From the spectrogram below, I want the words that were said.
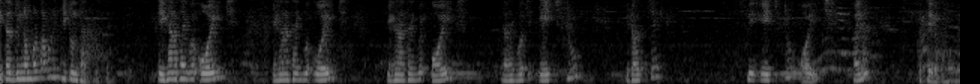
এটা দুই নম্বর কার্বনে কিটুন থাকতেছে। এখানে থাকবে ওইচ এখানে থাকবে ওইচ এখানে থাকবে ওইচ এটা থাকবে হচ্ছে এইচ টু এটা হচ্ছে সি এইচ টু ওইচ তাই না? হচ্ছে এরকম হবে।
